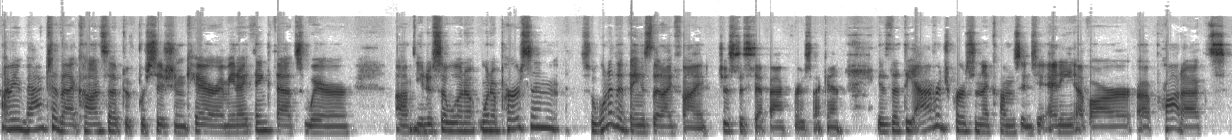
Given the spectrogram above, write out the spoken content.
I mean, back to that concept of precision care. I mean, I think that's where, um, you know, so when a, when a person, so one of the things that I find, just to step back for a second, is that the average person that comes into any of our uh, products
